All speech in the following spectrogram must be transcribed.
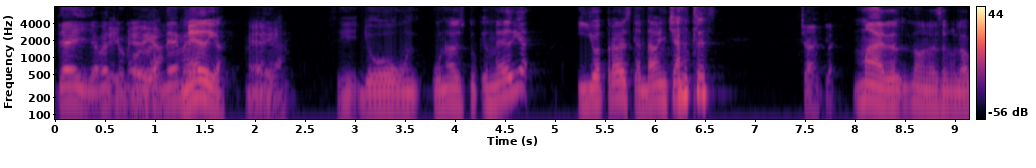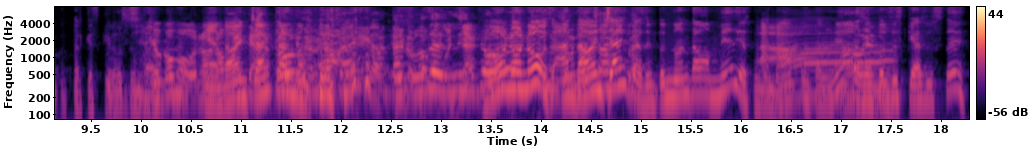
De ahí, ya me ¿Y tocó. media? Media. Media. Sí, yo un- una vez tuve media y otra vez que andaba en chanclas. Chancla. Madre, no, no, eso no lo voy a contar, que asqueroso. madre. Yo como, no, Y no, andaba en cuéntala, chanclas, no. No, no, no, o sea, andaba en chanclas, entonces no andaba en medias, porque andaba en Ah, pantalonetas. bueno. Entonces, ¿qué hace usted?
